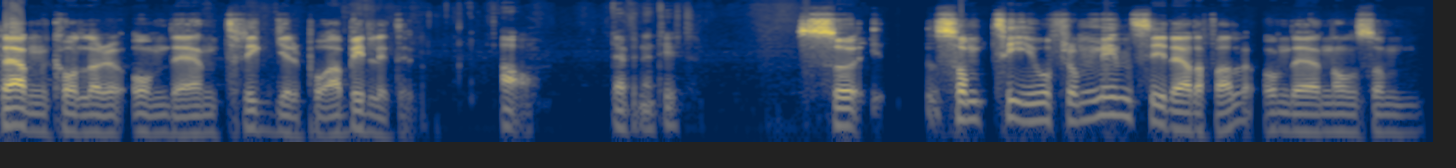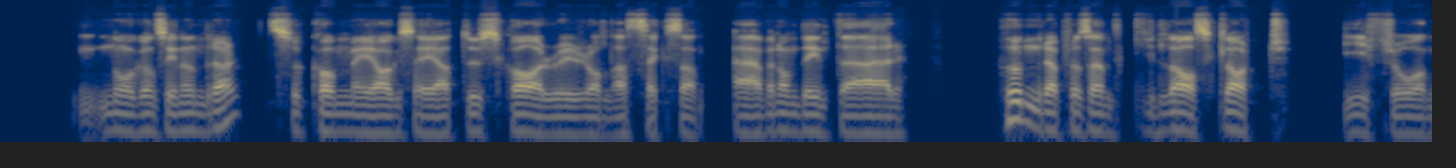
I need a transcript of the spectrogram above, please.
Sen kollar du om det är en trigger på abilityn. Ja, definitivt. Så som Theo från min sida i alla fall, om det är någon som någonsin undrar, så kommer jag säga att du ska rerolla sexan. Även om det inte är 100% glasklart ifrån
